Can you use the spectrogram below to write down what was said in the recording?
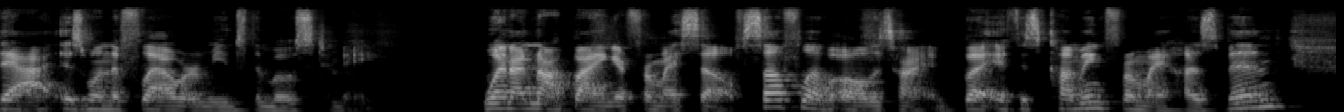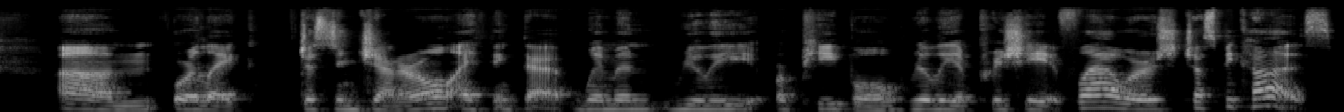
that is when the flower means the most to me. When I'm not buying it for myself, self love all the time. But if it's coming from my husband, um, or like just in general, I think that women really, or people really appreciate flowers just because.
